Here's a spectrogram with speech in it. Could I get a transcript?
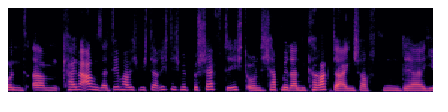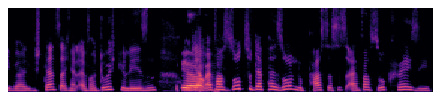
Und ähm, keine Ahnung, seitdem habe ich mich da richtig mit beschäftigt und ich habe mir dann die Charaktereigenschaften der jeweiligen Sternzeichen halt einfach durchgelesen. Und die haben Ja, einfach so zu der Person gepasst, das ist einfach so crazy.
